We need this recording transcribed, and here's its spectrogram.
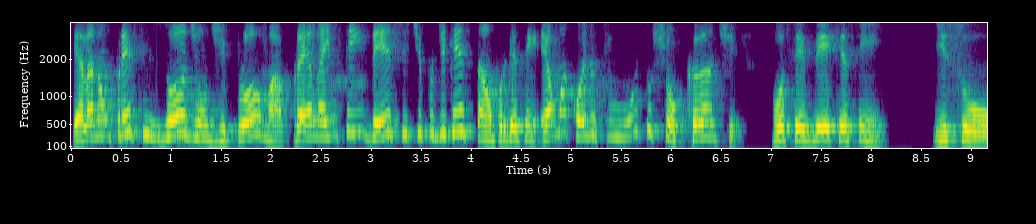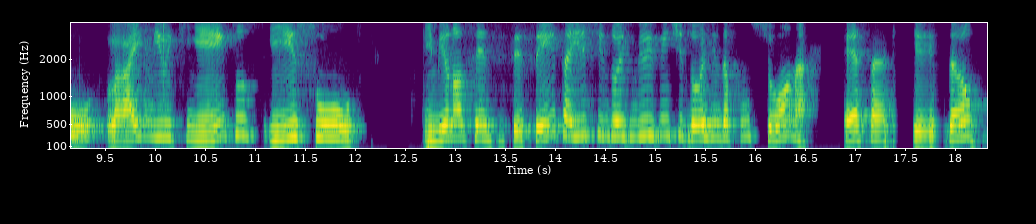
ela não precisou de um diploma para ela entender esse tipo de questão, porque assim, é uma coisa assim muito chocante você ver que assim, isso lá em 1500 e isso em 1960, isso em 2022 ainda funciona essa questão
